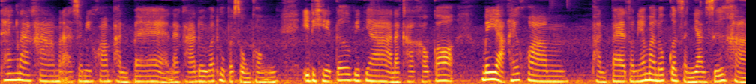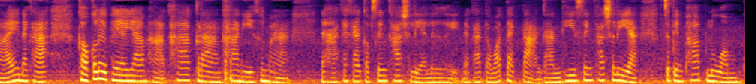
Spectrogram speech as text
แท่งราคามันอาจจะมีความผันแปรนะคะ โดยวัตถุประสงค์ของอินดิเคเตอร์วิทยานะคะเขาก็ไม่อยากให้ความผันแปรตัวนี้มารบกวนสัญญาณซื้อขายนะคะ เขาก็เลยพยายามหาค่ากลางค่านี้ขึ้นมานะคะคล้ายๆกับเส้นค่าเฉลี่ยเลยนะคะ แต่ว่าแตกต่างกันที่เส้นค่าเฉลี่ยจะเป็นภาพรวมก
